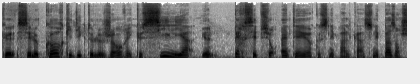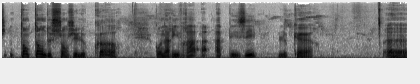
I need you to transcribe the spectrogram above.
que c'est le corps qui dicte le genre et que s'il y a une perception intérieure que ce n'est pas le cas, ce n'est pas en tentant de changer le corps qu'on arrivera à apaiser le cœur. Un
